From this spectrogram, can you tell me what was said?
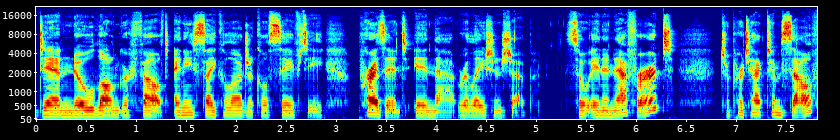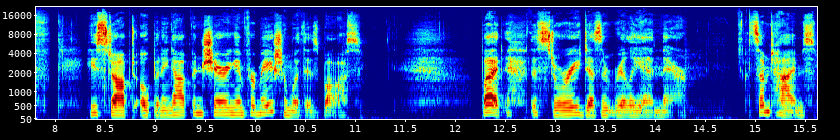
Dan no longer felt any psychological safety present in that relationship. So, in an effort To protect himself, he stopped opening up and sharing information with his boss. But the story doesn't really end there. Sometimes,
